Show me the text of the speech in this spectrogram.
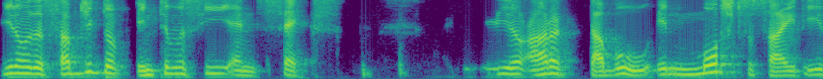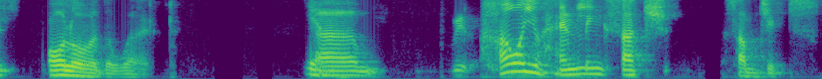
you know the subject of intimacy and sex you know are a taboo in most societies all over the world. Yeah. Um, how are you handling such subjects?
